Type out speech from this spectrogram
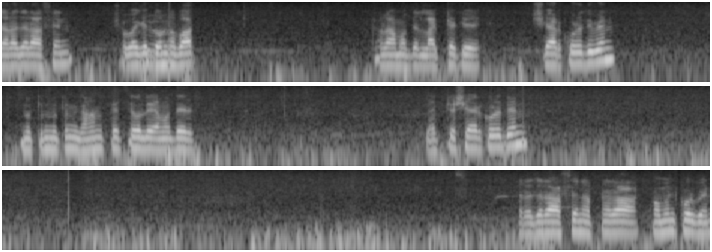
যারা যারা আছেন সবাইকে ধন্যবাদ। তারা আমাদের লাইভটাকে শেয়ার করে দিবেন। নতুন নতুন গান পেতে হলে আমাদের লাইভটা শেয়ার করে দেন। যারা যারা আছেন আপনারা কমেন্ট করবেন।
